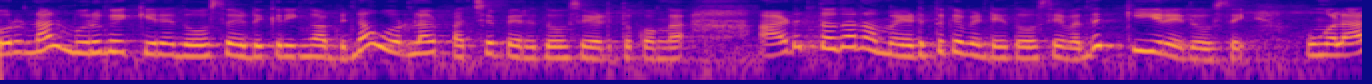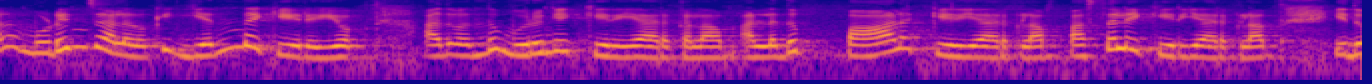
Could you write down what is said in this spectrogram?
ஒரு நாள் முருங்கைக்கீரை தோசை எடுக்கிறீங்க அப்படின்னா ஒரு நாள் பச்சை பேரை தோசை எடுத்துக்கோங்க. அடுத்ததாக நம்ம எடுத்துக்க வேண்டிய தோசை வந்து கீரை தோசை. உங்களால் முடிஞ்ச அளவுக்கு எந்த கீரையோ அது வந்து முருங்கைக்கீரையாக இருக்கலாம் அல்லது பாலக்கீரையாக இருக்கலாம் பசலைக்கீரையாக இருக்கலாம் இது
